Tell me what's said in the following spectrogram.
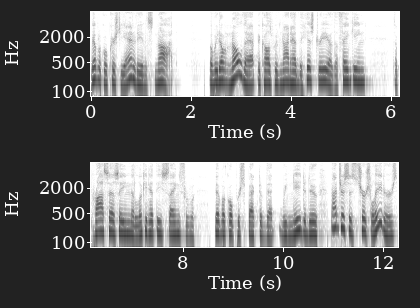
biblical Christianity, and it's not. But we don't know that because we've not had the history or the thinking, the processing, the looking at these things from a biblical perspective that we need to do, not just as church leaders,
